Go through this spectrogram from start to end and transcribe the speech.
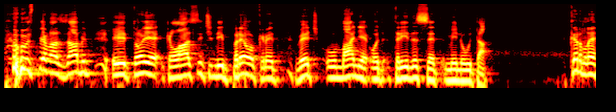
uspjeva zabit i to je klasični preokret već u manje od 30 minuta. Krle,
